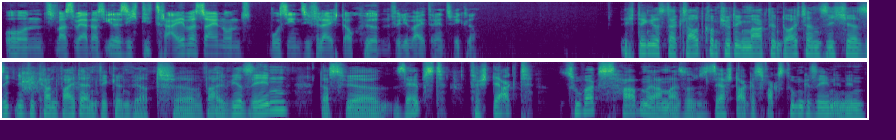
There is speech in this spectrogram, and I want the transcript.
Und was werden aus Ihrer Sicht die Treiber sein und wo sehen Sie vielleicht auch Hürden für die weitere Entwicklung? Ich denke, dass der Cloud Computing Markt in Deutschland sich signifikant weiterentwickeln wird, äh, weil wir sehen, dass wir selbst verstärkt Zuwachs haben. Wir haben also sehr starkes Wachstum gesehen in den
